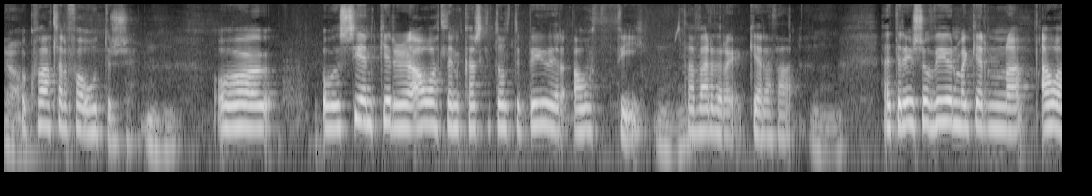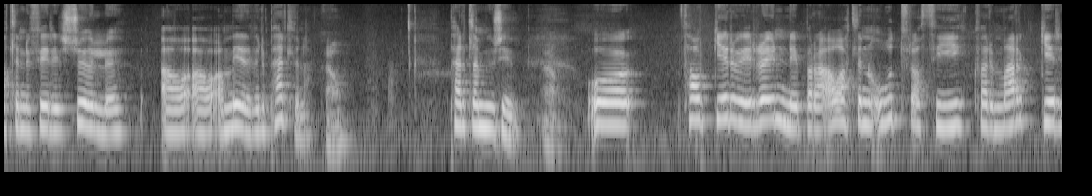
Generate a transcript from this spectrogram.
Já. og hvað ætlar að fá út úr þessu. Og, og síðan gerur áallin kannski dólti byggðir á því. Það verður að gera það. Þetta er eins og við erum að gera núna áallinu fyrir sölu á, á, á miður fyrir perluna. já, Perla Museum. já, og þá gerum við í rauninni bara áallinu út frá því hvað eru margir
